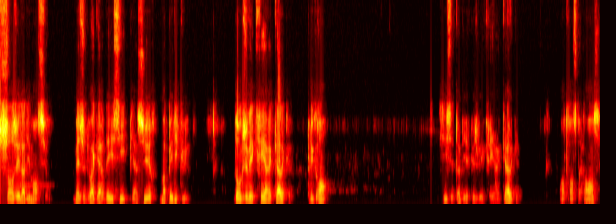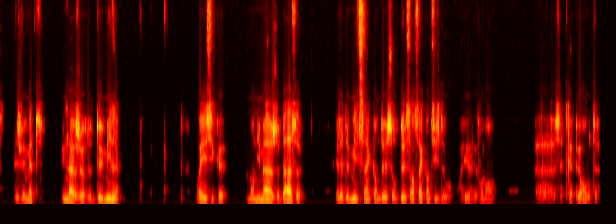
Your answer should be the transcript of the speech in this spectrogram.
changer la dimension. Mais je dois garder ici, bien sûr, ma pellicule. Donc je vais créer un calque plus grand. Ici, c'est-à-dire que je vais créer un calque en transparence, et je vais mettre une largeur de 2000. Vous voyez ici que mon image de base, elle est de 1052 sur 256 de haut. Vous voyez, elle est vraiment, euh, c'est très peu en hauteur.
